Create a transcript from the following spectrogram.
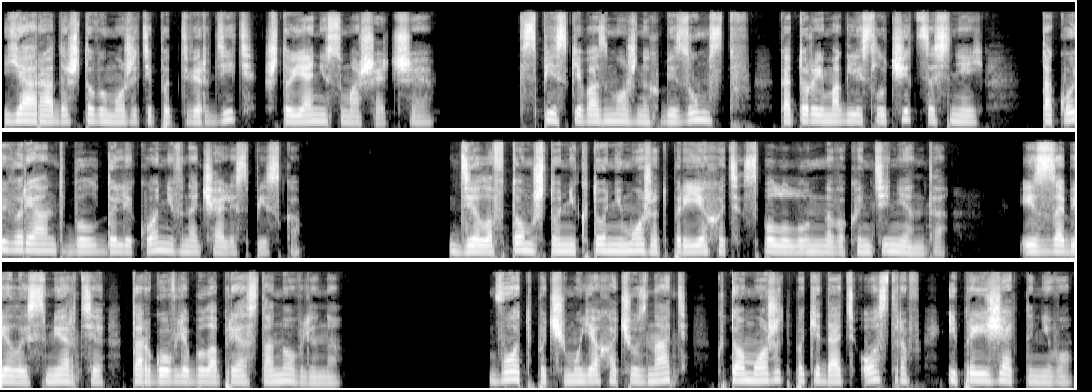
Я рада, что вы можете подтвердить, что я не сумасшедшая. В списке возможных безумств, которые могли случиться с ней, такой вариант был далеко не в начале списка. Дело в том, что никто не может приехать с полулунного континента — из-за белой смерти торговля была приостановлена. Вот почему я хочу знать, кто может покидать остров и приезжать на него.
